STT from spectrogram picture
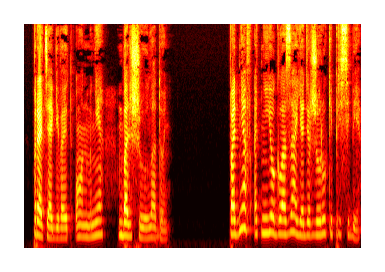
– протягивает он мне – большую ладонь. Подняв от нее глаза, я держу руки при себе.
